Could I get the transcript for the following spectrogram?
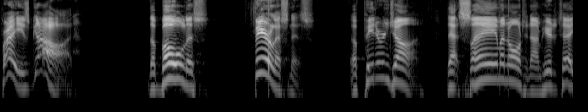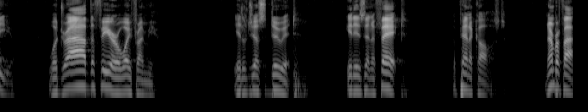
Praise God. The boldness fearlessness of Peter and John, that same anointing, I'm here to tell you, will drive the fear away from you. It'll just do it. It is in effect of Pentecost. Number five,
